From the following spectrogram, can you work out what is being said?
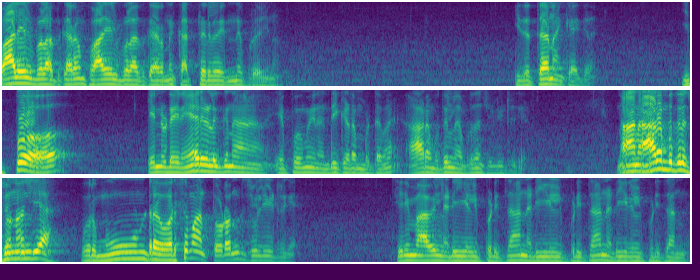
பாலியல் பலாத்காரம் பாலியல் பலாத்காரம்னு கத்தரில் என்ன பிரயோஜனம்? இதைத்தான் நான் கேட்குறேன். இப்போது என்னுடைய நேர்களுக்கு நான் எப்போவுமே நன்றி கடன்பட்டவன். ஆரம்பத்தில் நான் அப்படி தான் சொல்லிகிட்டு இருக்கேன். நான் ஆரம்பத்தில் சொன்னேன் இல்லையா? ஒரு மூன்றரை வருஷமாக தொடர்ந்து சொல்லிகிட்ருக்கேன் சினிமாவில் நடிகைகள் இப்படித்தான் நடிகைகள் இப்படித்தான் நடிகர்கள் இப்படித்தான்.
